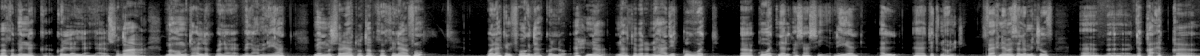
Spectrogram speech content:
باخذ منك كل ال- ال- الصداع ما هو متعلق بالع- بالعمليات من مشتريات وطبخ وخلافه ولكن فوق ده كله إحنا نعتبر ان هذه قوة آه، قوتنا الأساسية اللي هي ال- التكنولوجي فإحنا مثلا بنشوف آه، دقائق آه،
